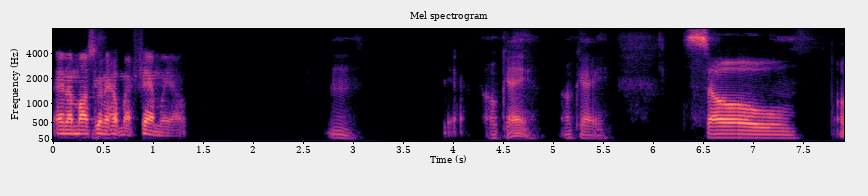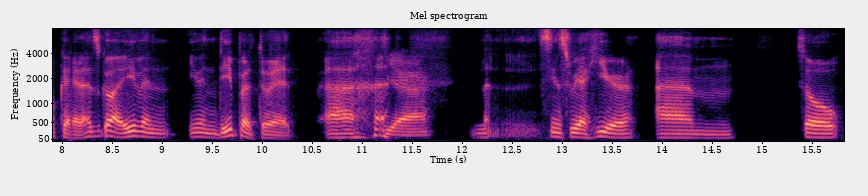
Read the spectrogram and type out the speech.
and I'm also gonna help my family out. Mm. Yeah. Okay. Okay. So okay, let's go even even deeper to it. Uh, Yeah, since we are here, um, so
